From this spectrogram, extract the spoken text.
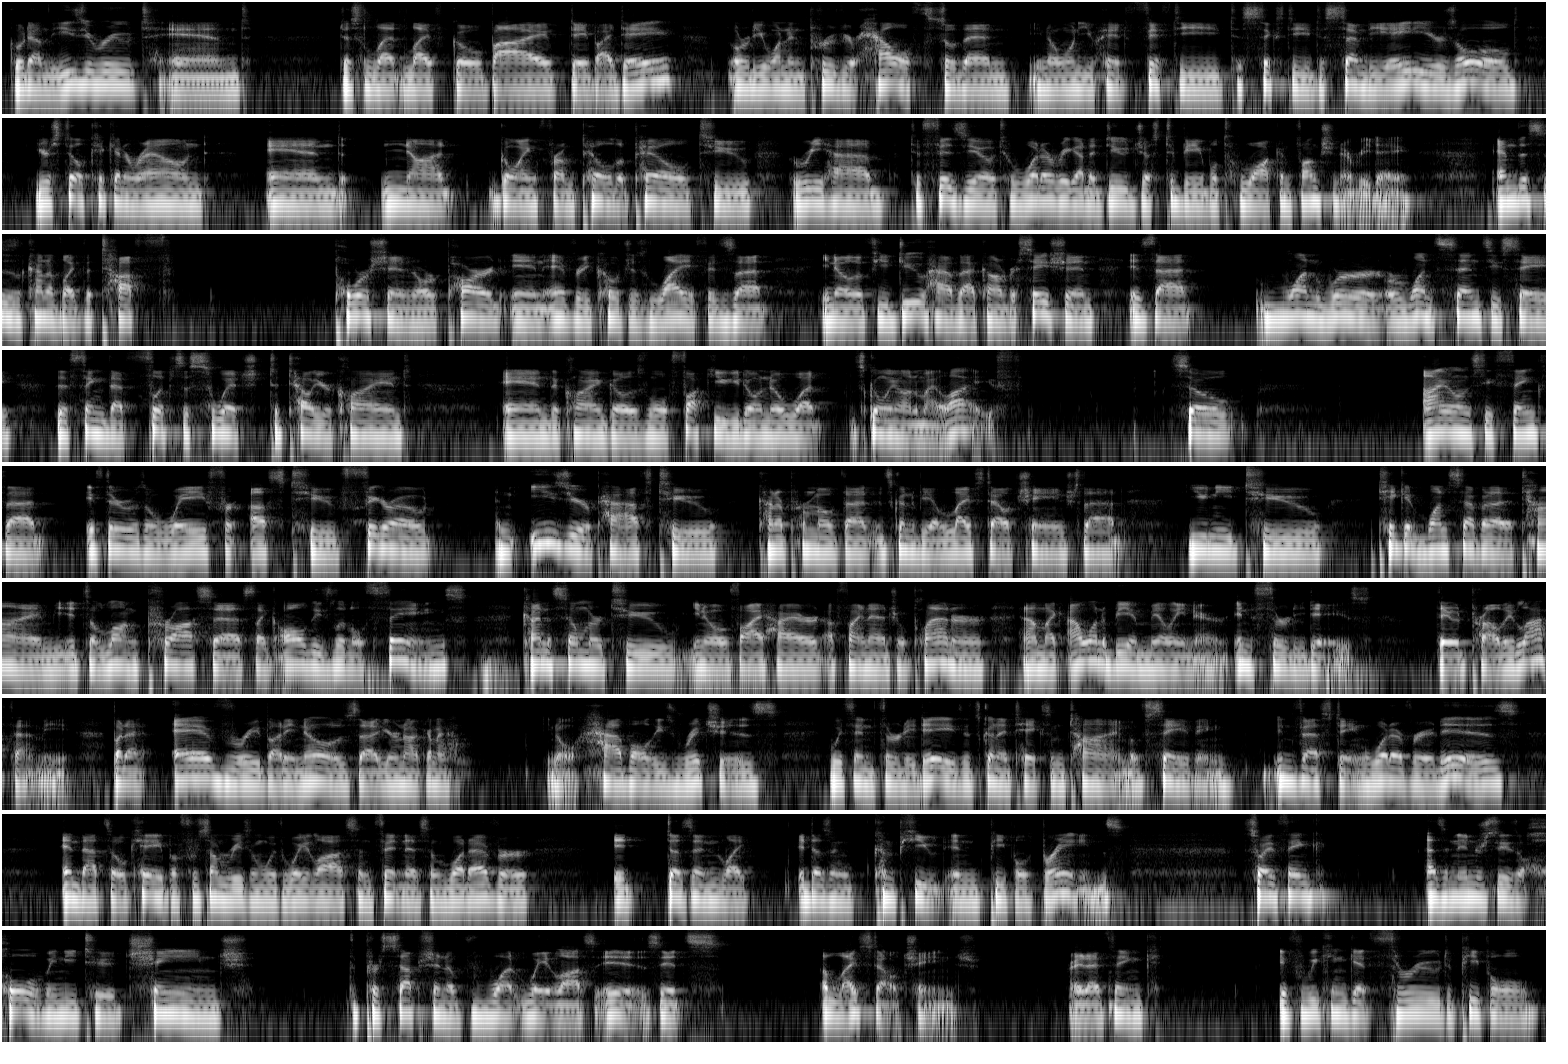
go down the easy route and just let life go by day by day or do you want to improve your health so then you know when you hit 50 to 60 to 70 80 years old you're still kicking around and not going from pill to pill to rehab to physio to whatever you got to do just to be able to walk and function every day. And this is kind of like the tough portion or part in every coach's life is that, you know, if you do have that conversation, is that one word or one sentence you say the thing that flips the switch to tell your client and the client goes, "Well, fuck you, you don't know what's going on in my life." So I honestly think that if there was a way for us to figure out an easier path to kind of promote that it's going to be a lifestyle change that you need to take it one step at a time. It's a long process like all these little things kind of similar to you know if i hired a financial planner and i'm like i want to be a millionaire in 30 days they would probably laugh at me. But everybody knows that you're not going to you know have all these riches within 30 days. It's going to take some time of saving investing whatever it is and that's okay. But for some reason with weight loss and fitness and whatever it doesn't like it doesn't compute in people's brains. So i think as an industry as a whole we need to change the perception of what weight loss is. It's a lifestyle change right? I think if we can get through to people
